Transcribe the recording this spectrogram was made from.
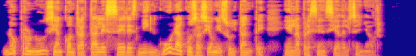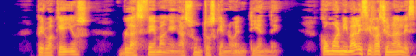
no pronuncian contra tales seres ninguna acusación insultante en la presencia del Señor. Pero aquellos blasfeman en asuntos que no entienden. Como animales irracionales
